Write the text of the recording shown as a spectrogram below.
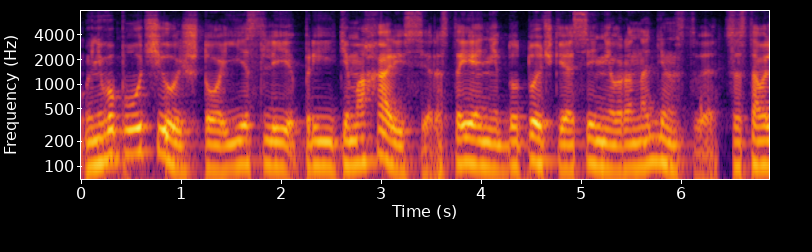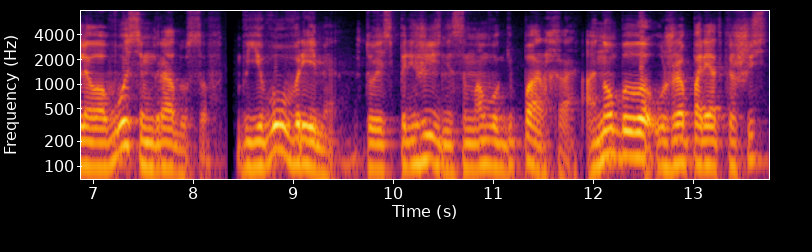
У него получилось, что если при Тимахарисе расстояние до до точки осеннего равноденствия составляло 8 градусов, в его время, то есть при жизни самого гепарха, оно было уже порядка 6,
